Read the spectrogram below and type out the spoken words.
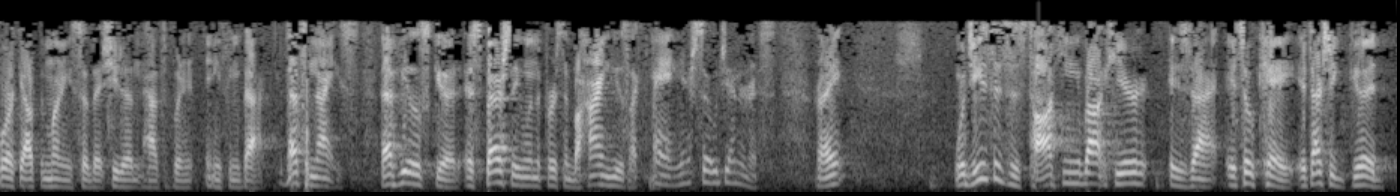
fork out the money so that she doesn't have to put anything back. That's nice. That feels good, especially when the person behind you is like, man, you're so generous, right? What Jesus is talking about here is that it's okay. It's actually good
